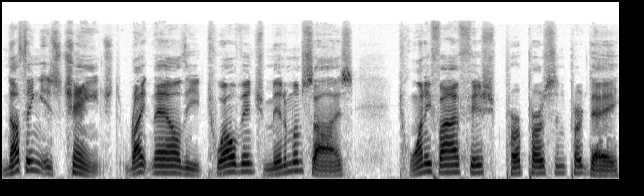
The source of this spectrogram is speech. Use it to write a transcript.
nothing is changed. Right now, the 12 inch minimum size, 25 fish per person per day,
